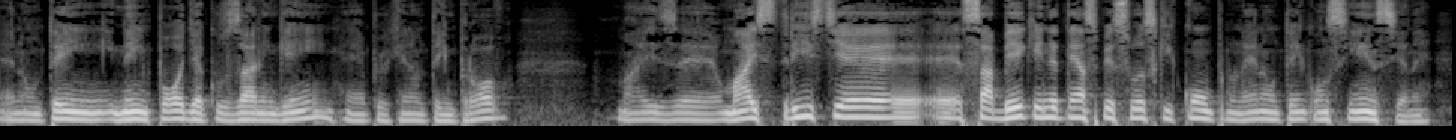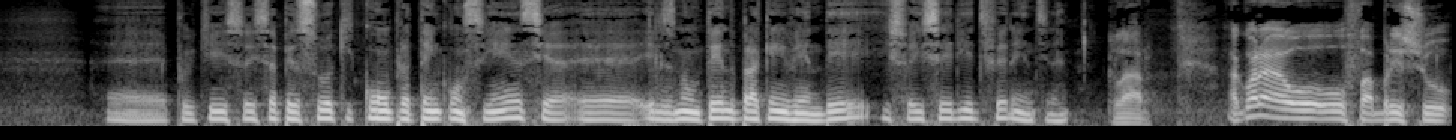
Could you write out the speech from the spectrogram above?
é, não tem, nem pode acusar ninguém, é, porque não tem prova. Mas é, o mais triste é, é, saber que ainda tem as pessoas que compram, né? Não tem consciência, né? É, porque isso aí, se a pessoa que compra tem consciência, é, eles não tendo para quem vender, isso aí seria diferente, né? Claro. Agora, o, Fabrício,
